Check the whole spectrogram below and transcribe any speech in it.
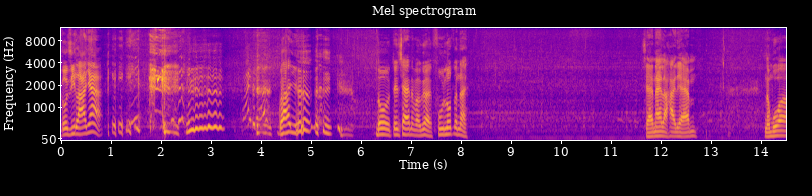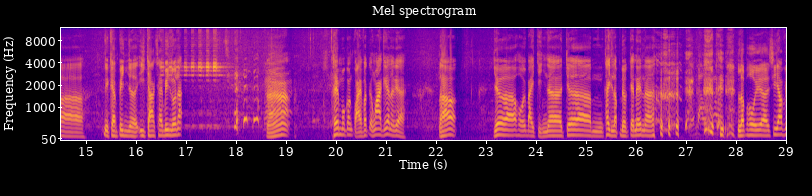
Godzilla nhá Quá dữ Đồ trên xe này mọi người Full load luôn này Xe này là hai đứa em Nó mua ờ, đi camping ờ, y chang xe mình luôn á đó. Thêm một con quái vật ở ngoài kia nữa kìa. Đó. Giờ à, hồi bài chính à, chưa thành lập được cho nên là lập hồi à, CRV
